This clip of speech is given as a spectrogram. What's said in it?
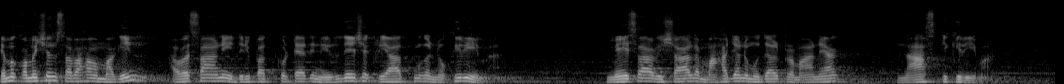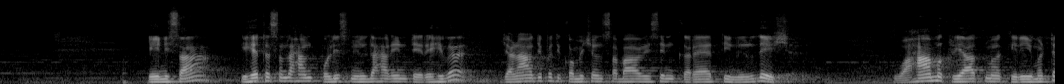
එම කොමිෂන් සභාව මගින් අවසානයේ ඉදිරිපත් කොට ඇති නිර්දේශ ක්‍රියාත්මක නොකිරීම මේසා විශාල මහජන මුදල් ප්‍රමාණයක් නාස්ති කිරීමක්. ඒ නිසා ඉහත සඳහන් පොලිස් නිලධාරීන්ට එරෙහිව ජනාධිපති කොමිෂන් සභාව විසින් කර ඇති නිර්දේශ වහාම ක්‍රියාත්මක කිරීමට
